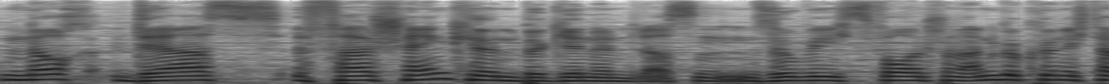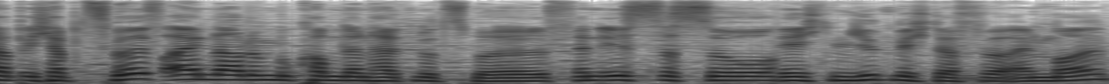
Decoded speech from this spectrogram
noch das Verschenken beginnen lassen. So wie ich es vorhin schon angekündigt habe. Ich habe zwölf Einladungen bekommen, dann halt nur zwölf. Dann ist das so. Ich mute mich dafür einmal.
